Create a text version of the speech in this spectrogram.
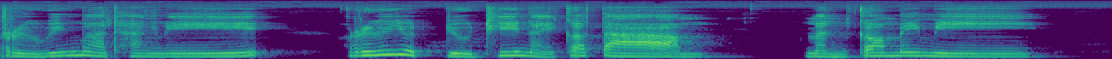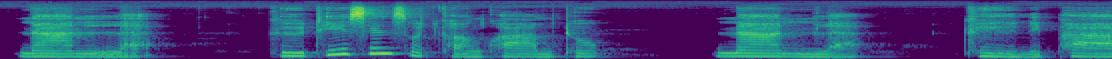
หรือวิ่งมาทางนี้ หรือหยุดอยู่ที่ไหนก็ตาม มันก็ไม่มี นั่นแหละ คือที่สิ้นสุดของความทุกข์ นั่นแหละ คือนิพพา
